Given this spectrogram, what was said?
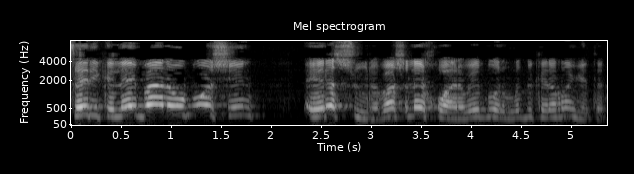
سەیری کە لای بانەوە بۆ شین ئێرە سوورە باشە لای خوارەوەی بۆ منە بکەرە ڕەنگێتن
